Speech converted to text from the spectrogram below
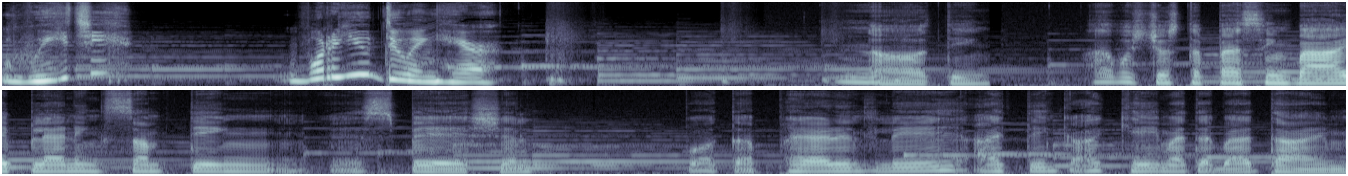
Luigi? What are you doing here? Nothing. I was just passing by planning something uh, special. But apparently, I think I came at a bad time.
